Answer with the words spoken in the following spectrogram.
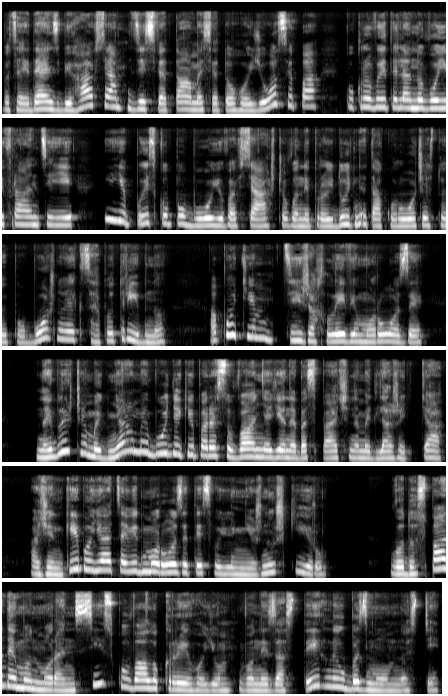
бо цей день збігався зі святами святого Йосипа, покровителя нової Франції, і єпископ побоювався, що вони пройдуть не так урочисто і побожно, як це потрібно. А потім ці жахливі морози. Найближчими днями будь-які пересування є небезпечними для життя, а жінки бояться відморозити свою ніжну шкіру. Водоспади Монморансі скувало кригою, вони застигли у безмовності.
